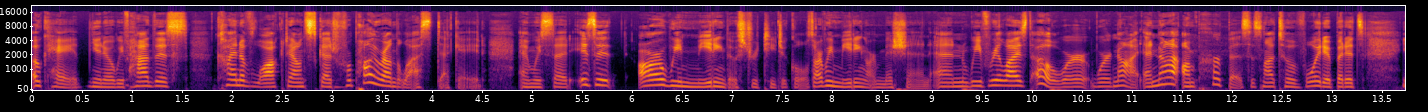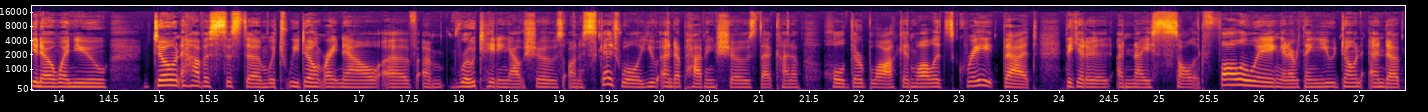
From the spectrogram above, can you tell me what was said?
okay, you know, we've had this kind of lockdown schedule for probably around the last decade. And we said, is it are we meeting those strategic goals? Are we meeting our mission? And we've realized, oh, we're we're not, and not on purpose. It's not to avoid it, but it's you know when you don't have a system, which we don't right now, of um, rotating out shows on a schedule, you end up having shows that kind of hold their block. And while it's great that they get a, a nice solid following and everything, you don't end up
